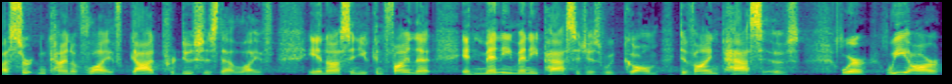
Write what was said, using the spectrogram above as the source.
a certain kind of life. God produces that life in us. And you can find that in many, many passages. We call them divine passives, where we are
